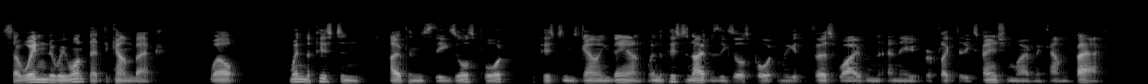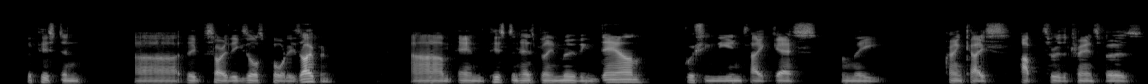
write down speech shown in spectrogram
So when do we want that to come back? Well when the piston opens the exhaust port, the piston's going down. When the piston opens the exhaust port and we get the first wave and, and the reflected expansion wave and it comes back, the piston, uh, the, sorry, the exhaust port is open. Um, and the piston has been moving down, pushing the intake gas from the crankcase up through the transfers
